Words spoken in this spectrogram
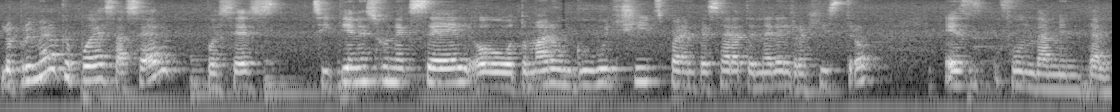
Lo primero que puedes hacer, pues es, si tienes un Excel o tomar un Google Sheets para empezar a tener el registro, es fundamental.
